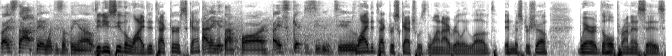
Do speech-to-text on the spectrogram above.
So I stopped it and went to something else. Did you see the lie detector sketch? I didn't get that far. I skipped to season two. Lie detector sketch was the one I really loved in Mr. Show, where the whole premise is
